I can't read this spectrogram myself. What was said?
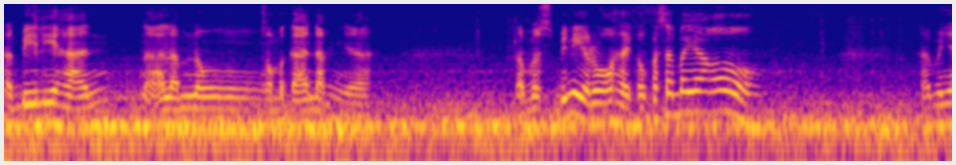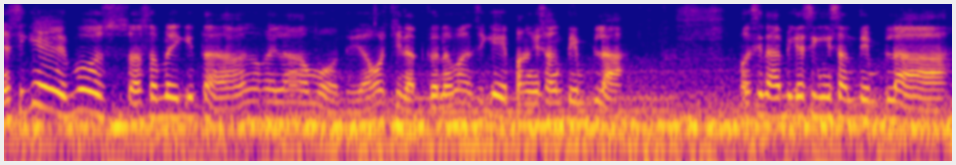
Sa bilihan, na alam nung kamag-anak niya. Tapos biniro ko, sabi ko, pasabay ako. Sabi niya, sige boss, sasabay kita. Ano kailangan mo? Di ako, chinat ko naman. Sige, pang isang timpla. Pag sinabi kasing isang timpla,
